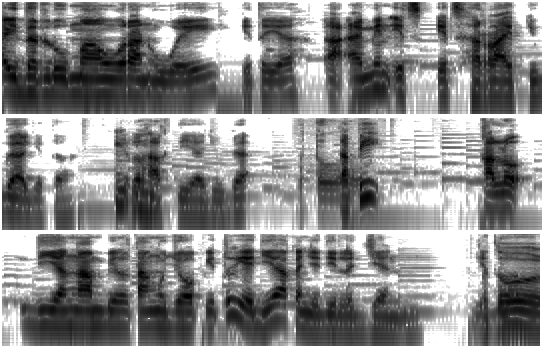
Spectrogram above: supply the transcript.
either lu mau run away gitu ya. I I mean it's it's her right juga gitu. Itu Mm-mm. hak dia juga. betul Tapi kalau dia ngambil tanggung jawab itu ya dia akan jadi legend gitu. Betul.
